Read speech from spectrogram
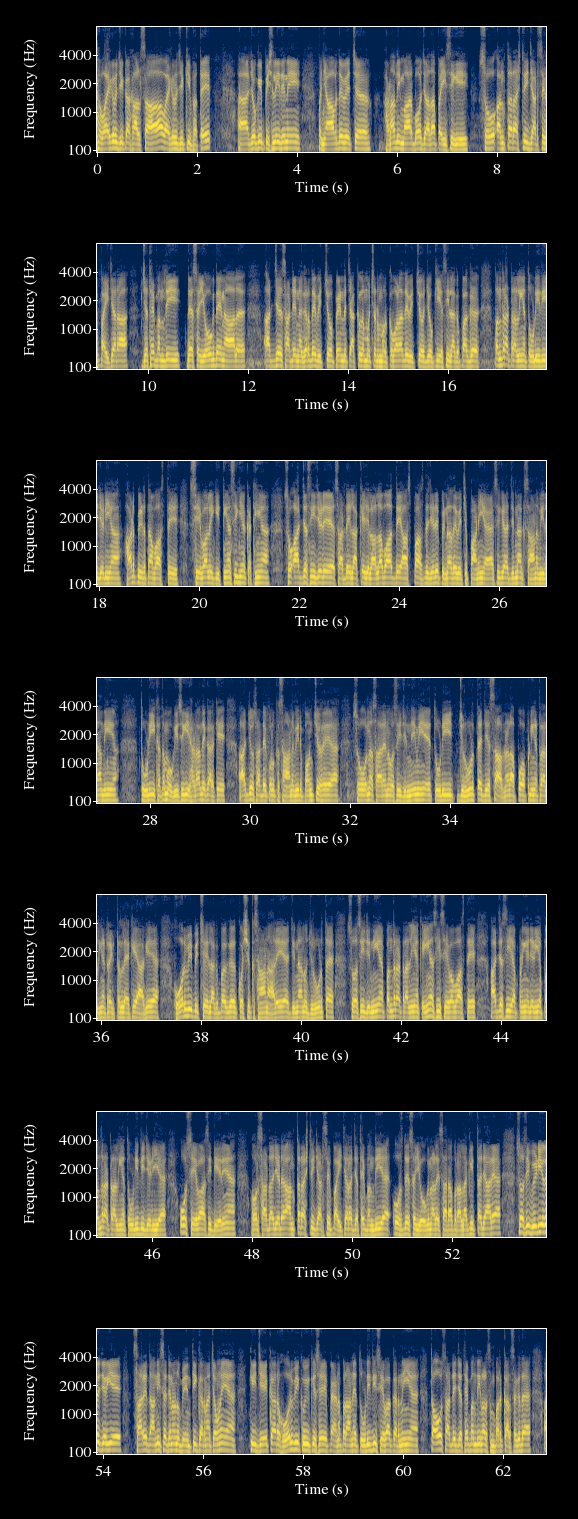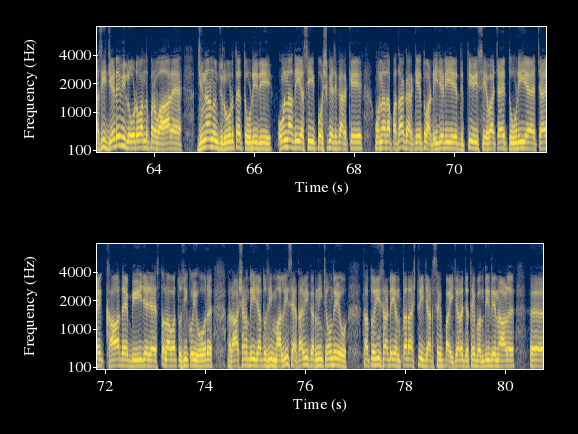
ਵਾਹਿਗੁਰੂ ਜੀ ਕਾ ਖਾਲਸਾ, ਵਾਹਿਗੁਰੂ ਜੀ ਕੀ ਫਤਿਹ। ਜੋ ਕਿ ਪਿਛਲੀ ਦਿਨੀ ਪੰਜਾਬ ਦੇ ਵਿੱਚ ਹੜ੍ਹਾਂ ਦੀ ਮਾਰ ਬਹੁਤ ਜ਼ਿਆਦਾ ਪਈ ਸੀਗੀ। ਸੋ ਅੰਤਰਰਾਸ਼ਟਰੀ ਜੱਟ ਸਿੱਖ ਭਾਈਚਾਰਾ ਜਥੇਬੰਦੀ ਦੇ ਸਹਿਯੋਗ ਦੇ ਨਾਲ ਅੱਜ ਸਾਡੇ ਨਗਰ ਦੇ ਵਿੱਚੋਂ, ਪਿੰਡ ਚੱਕ ਲਮੁਚੜ ਮੁਰਕਵਾਲਾ ਦੇ ਵਿੱਚੋਂ, ਜੋ ਕਿ ਅਸੀਂ ਲਗਭਗ 15 ਟਰਾਲੀਆਂ ਤੂੜੀ ਦੀ ਜਿਹੜੀਆਂ ਹੜ੍ਹ ਪੀੜਤਾਂ ਵਾਸਤੇ ਸੇਵਾ ਲਈ ਕੀਤੀਆਂ ਸੀਗੀਆਂ ਇਕੱਠੀਆਂ। ਸੋ ਅੱਜ ਅਸੀਂ ਜਿਹੜੇ ਸਾਡੇ ਇਲਾਕੇ ਜਲਾਲਾਬਾਦ ਦੇ ਆਸ-ਪਾਸ ਦੇ ਜਿਹੜੇ ਪਿੰਡਾਂ ਦੇ ਵਿੱਚ ਪਾਣੀ ਆਇਆ ਸੀਗਾ ਜਿਨ੍ਹਾਂ ਕਿਸਾਨ ਵੀਰਾਂ ਦੀਆਂ ਤੂੜੀ ਖਤਮ ਹੋ ਗਈ ਸੀਗੀ ਹੜ੍ਹਾਂ ਦੇ ਕਰਕੇ, ਅੱਜ ਉਹ ਸਾਡੇ ਕੋਲ ਕਿਸਾਨ ਵੀਰ ਪਹੁੰਚੇ ਹੋਏ ਆ। ਸੋ ਉਹਨਾਂ ਸਾਰਿਆਂ ਨੂੰ ਅਸੀਂ ਜਿੰਨੀ ਵੀ ਇਹ ਤੂੜੀ ਜ਼ਰੂਰਤ ਹੈ, ਜਿਸ ਹਿਸਾਬ ਨਾਲ ਆਪੋ ਆਪਣੇ ਆਪਣੀਆਂ ਟਰਾਲੀਆਂ ਟਰੈਕਟਰ ਲੈ ਕੇ ਆ ਗਏ ਆ। ਹੋਰ ਵੀ ਪਿੱਛੇ ਲਗਭਗ ਕੁਝ ਕਿਸਾਨ ਆ ਰਹੇ ਆ, ਜਿਨ੍ਹਾਂ ਨੂੰ ਜ਼ਰੂਰਤ ਹੈ। ਸੋ ਅਸੀਂ ਜਿੰਨੀਆਂ 15 ਟਰਾਲੀਆਂ ਕਹੀਆਂ ਸੀ ਸੇਵਾ ਵਾਸਤੇ, ਅੱਜ ਅਸੀਂ ਆਪਣੀਆਂ ਜਿਹੜੀਆਂ 15 ਟਰਾਲੀਆਂ ਤੂੜੀ ਦੀ ਜਿਹੜੀ ਹੈ, ਉਹ ਸੇਵਾ ਅਸੀਂ ਦੇ ਰਹੇ ਹਾਂ। ਔਰ ਸਾਡਾ ਜਿਹੜਾ ਅੰਤਰਰਾਸ਼ਟਰੀ ਜੱਟ ਸੇ ਭਾਈਚਾਰਾ ਜਥੇਬੰਦੀ ਹੈ, ਉਸ ਦੇ ਸਹਿਯੋਗ ਨਾਲ ਇਹ ਸਾਰਾ ਉਪਰਾਲਾ ਕੀਤਾ ਜਾ ਰਿਹਾ ਸੋ ਅਸੀਂ ਵੀਡੀਓ ਦੇ ਜ਼ਰੀਏ ਸਾਰੇ ਦਾਨੀ ਸੱਜਣਾਂ ਨੂੰ ਬੇਨਤੀ ਕਰਨਾ ਚਾਹੁੰਦੇ ਹਾਂ ਕਿ ਜੇਕਰ ਹੋਰ ਵੀ ਕੋਈ ਕਿਸੇ ਭੈਣ ਭਰਾ ਨੇ ਤੂੜੀ ਦੀ ਸੇਵਾ ਕਰਨੀ ਹੈ, ਤਾਂ ਉਹ ਸਾਡੇ ਜਥੇਬੰਦੀ ਨਾਲ ਸੰਪਰਕ ਕਰ ਸਕਦਾ ਹੈ। ਅਸੀਂ ਜਿਹੜੇ ਵੀ ਲੋੜਵੰਦ ਪਰਿਵਾਰ ਹੈ, ਜਿਨ੍ਹਾਂ ਨੂੰ ਜ਼ਰੂਰ ਜ਼ਰੂਰਤ ਹੈ ਤੂੜੀ ਦੀ, ਉਹਨਾਂ ਦੀ ਅਸੀਂ ਪੁੱਛਗਿੱਛ ਕਰਕੇ, ਉਹਨਾਂ ਦਾ ਪਤਾ ਕਰਕੇ ਤੁਹਾਡੀ ਜਿਹੜੀ ਇਹ ਦਿੱਤੀ ਹੋਈ ਸੇਵਾ, ਚਾਹੇ ਤੂੜੀ ਹੈ, ਚਾਹੇ ਖਾਦ ਹੈ, ਬੀਜ ਹੈ, ਜਾਂ ਇਸ ਤੋਂ ਇਲਾਵਾ ਤੁਸੀਂ ਕੋਈ ਹੋਰ ਰਾਸ਼ਨ ਦੀ ਜਾਂ ਤੁਸੀਂ ਮਾਲੀ ਸਹਾਇਤਾ ਵੀ ਕਰਨੀ ਚਾਹੁੰਦੇ ਹੋ, ਤਾਂ ਤੁਸੀਂ ਸਾਡੇ ਅੰਤਰਰਾਸ਼ਟਰੀ ਜੱਟ ਸਿੱਖ ਭਾਈਚਾਰਾ ਜਥੇਬੰਦੀ ਦੇ ਨਾਲ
